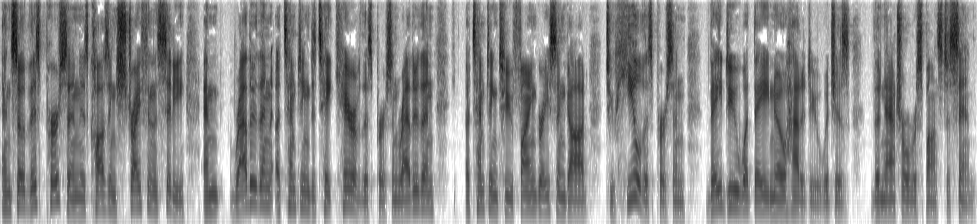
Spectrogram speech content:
And so this person is causing strife in the city. And rather than attempting to take care of this person, rather than attempting to find grace in God to heal this person, they do what they know how to do, which is the natural response to sin.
